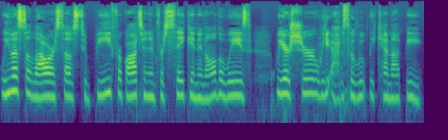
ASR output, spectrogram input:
We must allow ourselves to be forgotten and forsaken in all the ways we are sure we absolutely cannot be.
